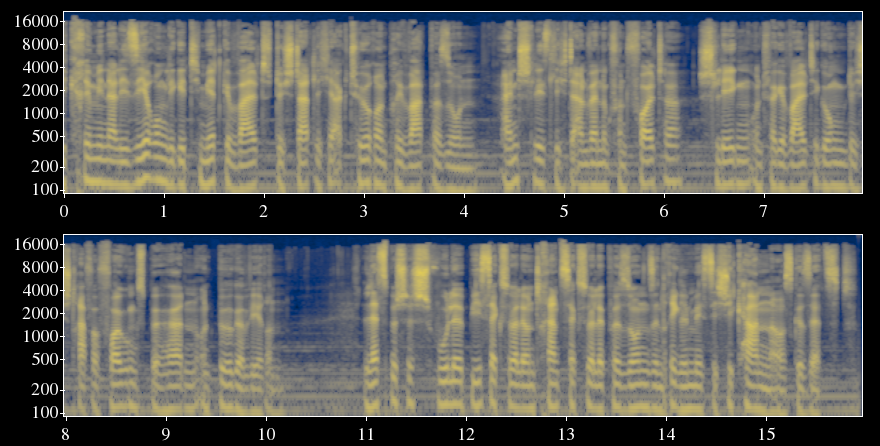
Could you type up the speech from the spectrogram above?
die Kriminalisierung legitimiert Gewalt durch staatliche Akteure und Privatpersonen, einschließlich der Anwendung von Folter, Schlägen und Vergewaltigungen durch Strafverfolgungsbehörden und Bürgerwehren. Lesbische, schwule, bisexuelle und transsexuelle Personen sind regelmäßig Schikanen ausgesetzt.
